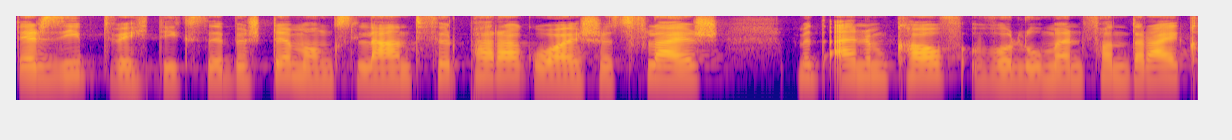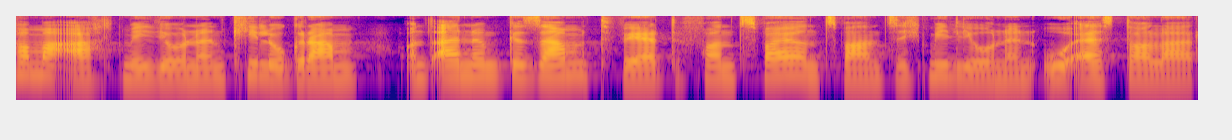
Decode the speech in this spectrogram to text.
der siebtwichtigste Bestimmungsland für paraguayisches Fleisch mit einem Kaufvolumen von 3,8 Millionen Kilogramm und einem Gesamtwert von 22 Millionen US-Dollar.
